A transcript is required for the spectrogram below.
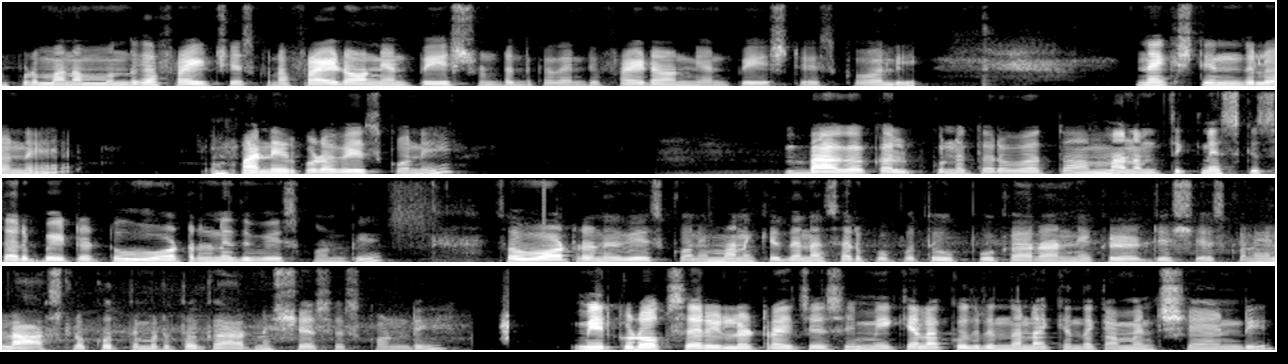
ఇప్పుడు మనం ముందుగా ఫ్రైడ్ చేసుకున్న ఫ్రైడ్ ఆనియన్ పేస్ట్ ఉంటుంది కదండి ఫ్రైడ్ ఆనియన్ పేస్ట్ వేసుకోవాలి. నెక్స్ట్ ఇందులోనే పన్నీర్ కూడా వేసుకొని బాగా కలుపుకున్న తర్వాత మనం థిక్నెస్కి సరిపోయేటట్టు వాటర్ అనేది వేసుకోండి. సో వాటర్ అనేది వేసుకొని మనకి ఏదైనా సరిపోతే ఉప్పు కారాన్ని ఇక్కడ అడ్జస్ట్ చేసుకొని లాస్ట్లో కొత్తిమీరతో గార్నిష్ చేసేసుకోండి. మీరు కూడా ఒకసారి ఇలా ట్రై చేసి మీకు ఎలా కుదిరిందో నాకు కింద కమెంట్స్ చేయండి.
